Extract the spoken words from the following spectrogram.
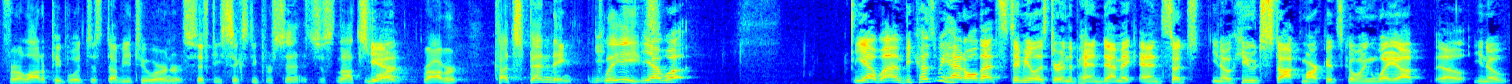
for a lot of people with just W-2 earners, 50, 60%. It's just not smart, yeah. Robert. Cut spending, please. Yeah, well, yeah, well, and because we had all that stimulus during the pandemic and such, you know, huge stock markets going way up, uh, you know,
